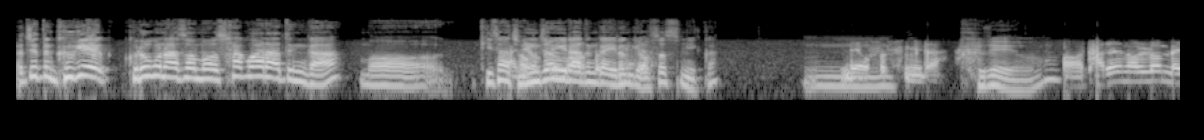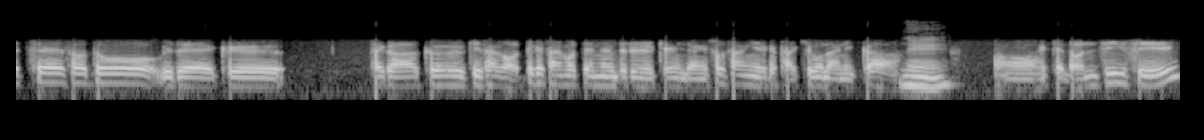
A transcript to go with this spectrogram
어쨌든 그게 그러고 나서 뭐 사과라든가 뭐 기사 정정이라든가 이런 게 없었습니까? 음, 네, 없었습니다. 그래요. 어, 다른 언론 매체에서도 이제 그 제가 그 기사가 어떻게 잘못됐는지를 이렇게 굉장히 소상히 이렇게 밝히고 나니까 네. 어, 이렇게 넌지시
